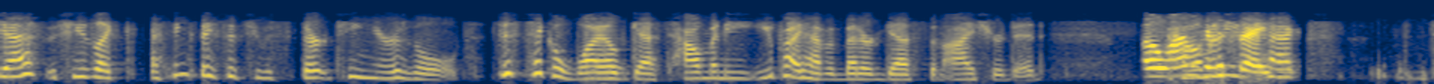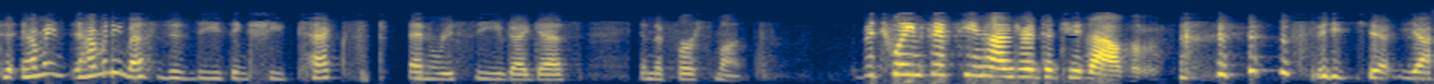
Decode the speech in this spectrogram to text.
guess she's like I think they said she was 13 years old. Just take a wild guess how many you probably have a better guess than I sure did. oh, I'm many to say texts how many how many messages do you think she texted and received, I guess, in the first month? Between 1500 to 2000. See, yeah, yeah.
